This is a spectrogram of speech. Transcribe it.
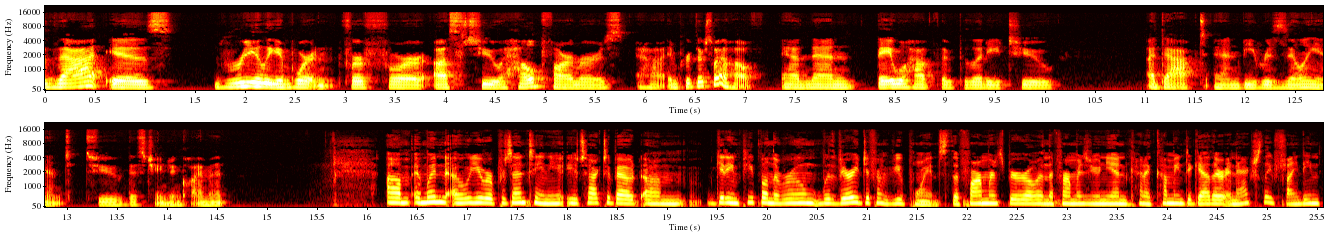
that is really important for for us to help farmers uh, improve their soil health, and then they will have the ability to adapt and be resilient to this changing climate. Um, and when uh, you were presenting, you, you talked about um, getting people in the room with very different viewpoints the Farmers Bureau and the Farmers Union kind of coming together and actually finding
